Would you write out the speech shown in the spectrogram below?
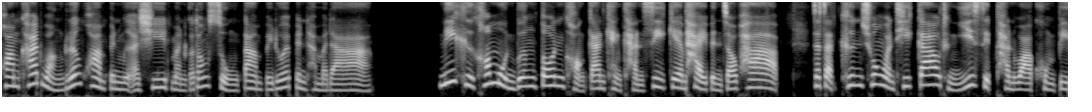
ความคาดหวังเรื่องความเป็นมืออาชีพมันก็ต้องสูงตามไปด้วยเป็นธรรมดา นี่คือข้อมูลเบื้องต้นของการแข่งขันซีเกมไทยเป็นเจ้าภาพ จะจัดขึ้นช่วงวันที่ 9 ถึง 20 ธันวาคมปี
